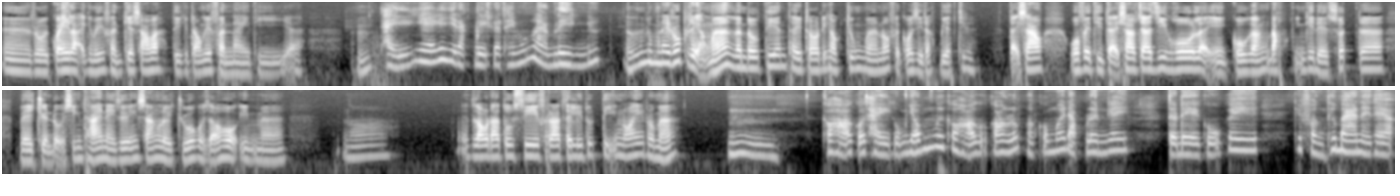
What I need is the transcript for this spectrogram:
Ờ, rồi quay lại cái mấy phần kia sau á. Thì trong cái phần này thì à, thầy nghe cái gì đặc biệt là thầy muốn làm liền nữa ừ, hôm nay rốt rẻng mà, lần đầu tiên thầy trò đi học chung mà nó phải có gì đặc biệt chứ. Tại sao? Ủa vậy thì tại sao cha Jigo lại cố gắng đọc những cái đề xuất ờ, về chuyển đổi sinh thái này dưới ánh sáng lời Chúa của giáo hội mà nó Laudato Si Fratelli Tutti cũng nói rồi mà. Ừm, câu hỏi của thầy cũng giống với câu hỏi của con lúc mà con mới đọc lên cái tựa đề của cái cái phần thứ ba này thầy ạ.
